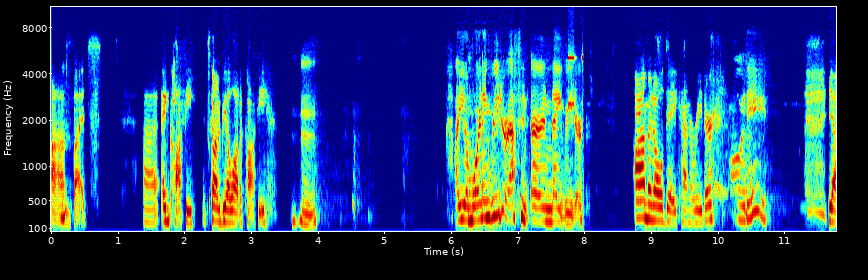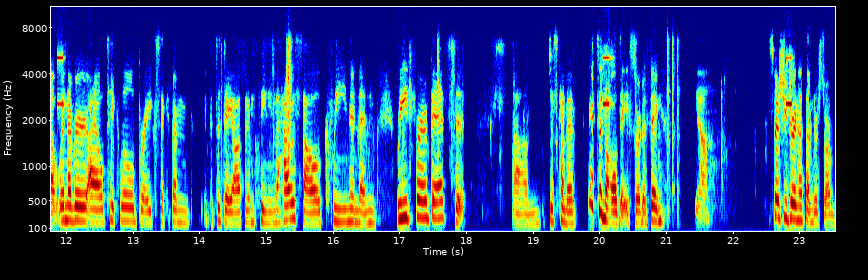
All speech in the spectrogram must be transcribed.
um, mm-hmm. but uh, and coffee. It's got to be a lot of coffee. Mm-hmm. Are you a morning reader or after or a night reader? I'm an all day kind of reader. All day yeah whenever i'll take little breaks like if i'm if it's a day off and i'm cleaning the house i'll clean and then read for a bit um, just kind of it's an all day sort of thing. Yeah. Especially during a thunderstorm.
